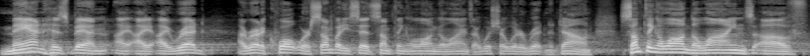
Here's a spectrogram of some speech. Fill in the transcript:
Man has been, I, I, I, read, I read a quote where somebody said something along the lines, I wish I would have written it down, something along the lines of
